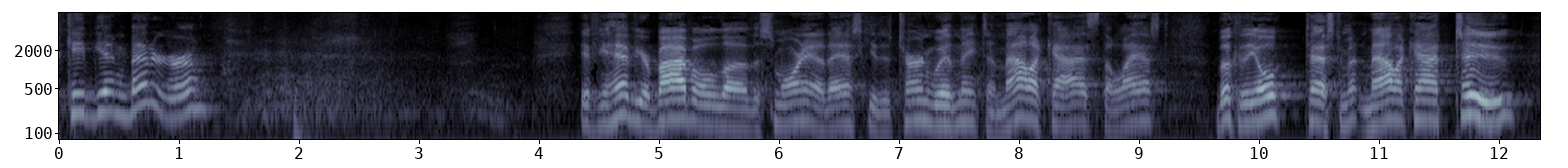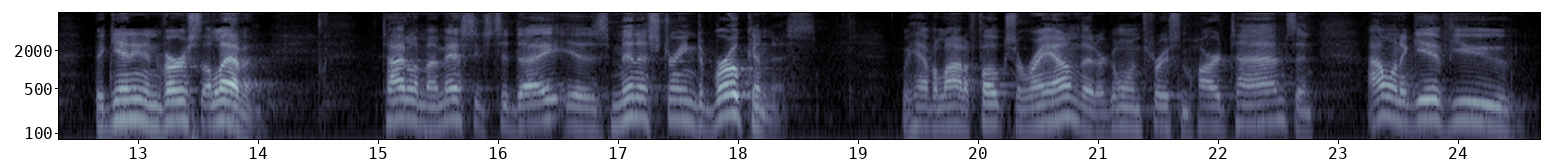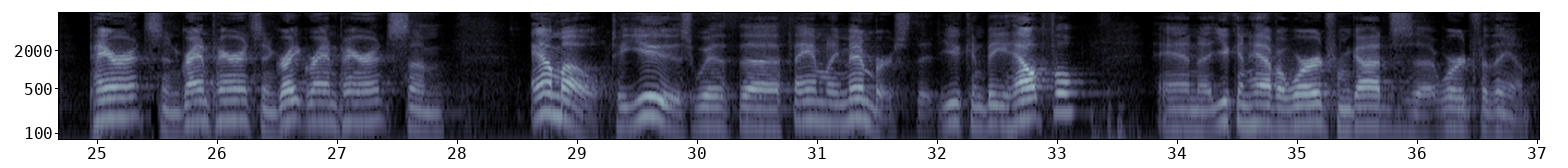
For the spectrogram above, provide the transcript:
just keep getting better, girl. If you have your Bible uh, this morning, I'd ask you to turn with me to Malachi. It's the last book of the Old Testament, Malachi 2, beginning in verse 11. The title of my message today is Ministering to Brokenness. We have a lot of folks around that are going through some hard times, and I want to give you parents and grandparents and great grandparents some ammo to use with uh, family members that you can be helpful and uh, you can have a word from God's uh, word for them.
